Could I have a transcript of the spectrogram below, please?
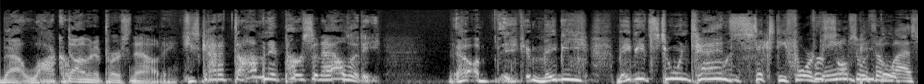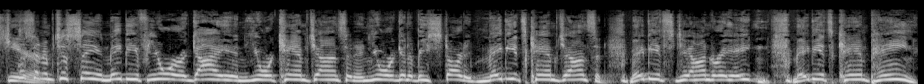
that locker room. Dominant personality. He's got a dominant personality. Uh, maybe maybe it's too intense. 64 for games some with him people. last year. Listen, I'm just saying. Maybe if you were a guy and you were Cam Johnson and you were going to be starting, maybe it's Cam Johnson. Maybe it's DeAndre Ayton. Maybe it's Cam Payne.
